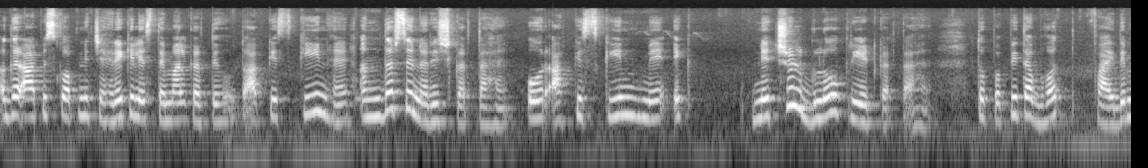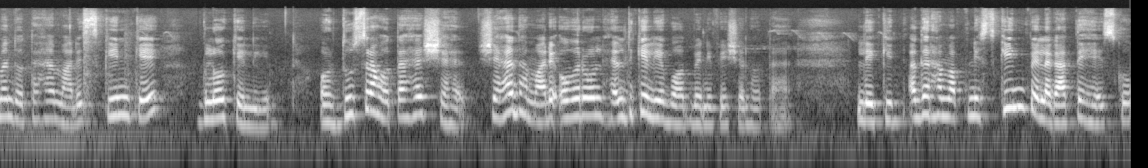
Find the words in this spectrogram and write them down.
अगर आप इसको अपने चेहरे के लिए इस्तेमाल करते हो तो आपकी स्किन है, अंदर से नरिश करता है और आपकी स्किन में एक नेचुरल ग्लो क्रिएट करता है। तो पपीता बहुत फ़ायदेमंद होता है हमारे स्किन के ग्लो के लिए। और दूसरा होता है शहद। शहद हमारे ओवरऑल हेल्थ के लिए बहुत बेनिफिशियल होता है। लेकिन अगर हम अपनी स्किन पे लगाते हैं इसको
